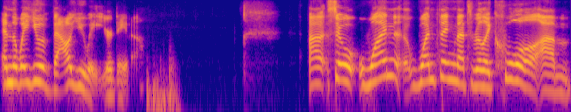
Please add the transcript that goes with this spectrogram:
and the way you evaluate your data. Uh, so one one thing that's really cool um,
